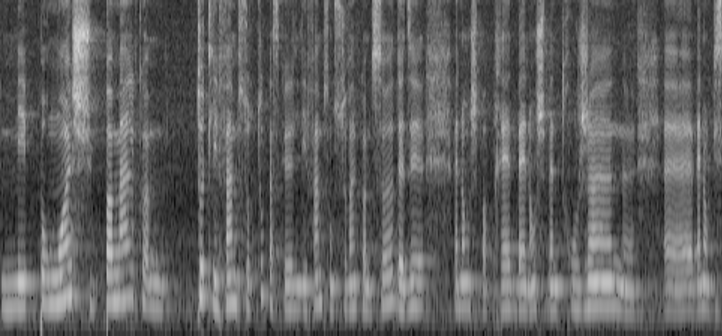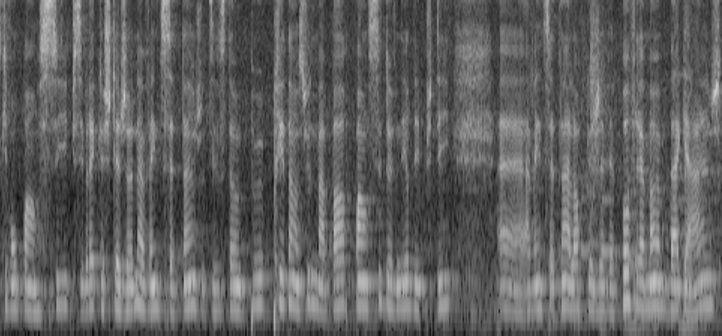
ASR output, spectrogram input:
Mais pour moi, je suis pas mal comme toutes les femmes surtout, parce que les femmes sont souvent comme ça, de dire ben non, je suis pas prête, ben non, je suis ben trop jeune, euh, ben non, qu'est-ce qu'ils vont penser? Puis c'est vrai que j'étais jeune à 27 ans, je veux dire, c'était un peu prétentieux de ma part, penser devenir députée euh, à 27 ans alors que j'avais pas vraiment un bagage.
